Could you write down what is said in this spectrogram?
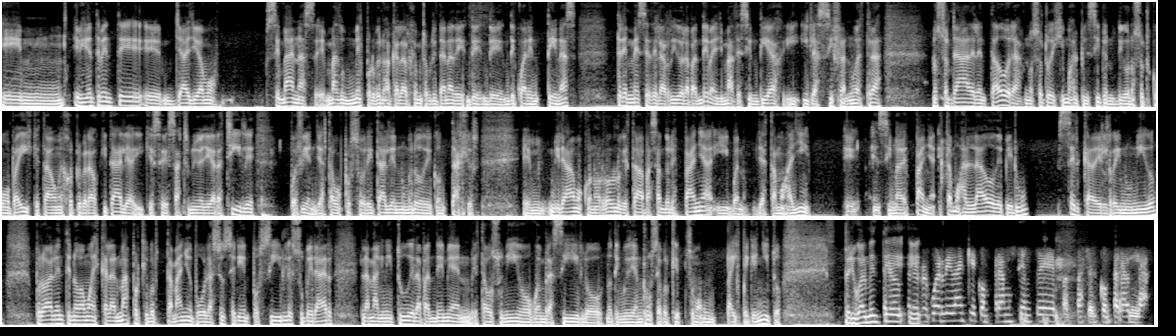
evidentemente, ya llevamos semanas, más de un mes por lo menos acá en la región metropolitana de, de, cuarentenas, tres meses del arribo de la pandemia y más de 100 días y, y las cifras nuestras no son nada alentadoras. Nosotros dijimos al principio, digo nosotros como país, que estábamos mejor preparados que Italia y que ese desastre no iba a llegar a Chile. Pues bien, ya estamos por sobre Italia en número de contagios. Eh, mirábamos con horror lo que estaba pasando en España y bueno, ya estamos allí, eh, encima de España. Estamos al lado de Perú, cerca del Reino Unido. Probablemente no vamos a escalar más porque por tamaño de población sería imposible superar la magnitud de la pandemia en Estados Unidos o en Brasil o no tengo idea en Rusia porque somos un país pequeñito. Pero igualmente... Pero, eh, recuerda, Iván, que comparamos siempre, para hacer comparar las,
